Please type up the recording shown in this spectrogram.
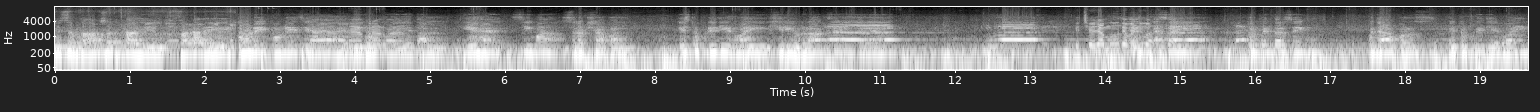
ਇਸ ਉਦਾਰ ਸਦਕਾ ਹੀ ਸਾਡਾ ਦੇਸ਼ ਕੋਨੇ ਕੋਨੇ ਸੇ ਆਇਆ ਹੈ ਇਹ ਦਲ। ਇਹ ਹੈ ਸੀਮਾ ਸੁਰੱਖਿਆ ਬਲ। ਇਸ ਟੁਕੜੀ ਦੀ ਅਗਵਾਈ ਸ਼੍ਰੀ ਉਨਰਾਜ ਸਿੰਘ ਕਰ ਰਹੇ ਹਨ। ਪਿੱਛੇ ਜਾ ਮੂੰਹ ਤੇ ਵੱਜੂਗਾ। ਐਸਾ ਗੁਰਪਿੰਦਰ ਸਿੰਘ ਪੰਜਾਬ ਪੁਲਿਸ ਦੀ ਟੁਕੜੀ ਦੀ ਅਗਵਾਈ।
